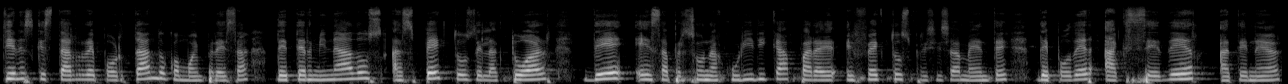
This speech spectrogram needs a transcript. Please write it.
tienes que estar reportando como empresa determinados aspectos del actuar de esa persona jurídica para efectos precisamente de poder acceder a tener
